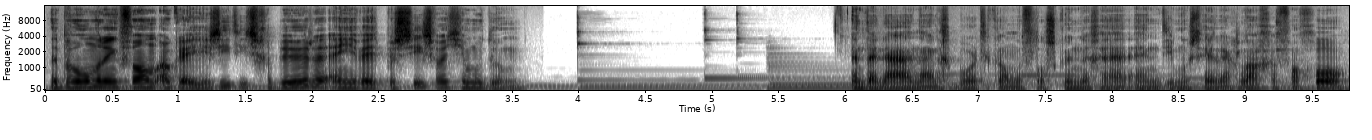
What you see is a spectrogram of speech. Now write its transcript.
De bewondering van, oké, je ziet iets gebeuren en je weet precies wat je moet doen. En daarna, na de geboorte, kwam de verloskundige en die moest heel erg lachen van, goh,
